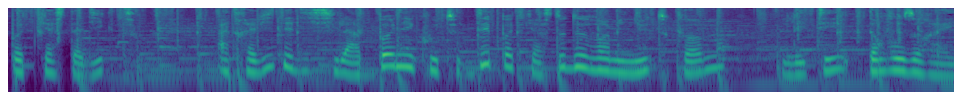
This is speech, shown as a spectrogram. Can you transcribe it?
Podcast Addict. À très vite et d'ici là, bonne écoute des podcasts de 20 minutes comme L'été dans vos oreilles.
